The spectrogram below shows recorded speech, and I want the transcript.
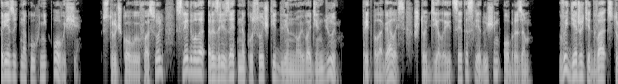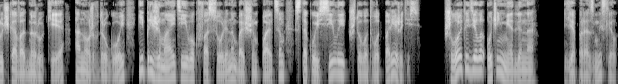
резать на кухне овощи. Стручковую фасоль следовало разрезать на кусочки длиной в один дюйм. Предполагалось, что делается это следующим образом. Вы держите два стручка в одной руке, а нож в другой, и прижимаете его к фасолинам большим пальцем с такой силой, что вот-вот порежетесь. Шло это дело очень медленно. Я поразмыслил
